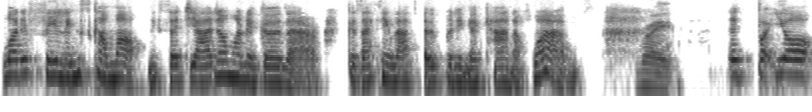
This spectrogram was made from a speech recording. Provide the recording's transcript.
what if feelings come up? And he said, Yeah, I don't want to go there because I think that's opening a can of worms Right. Said, but you're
